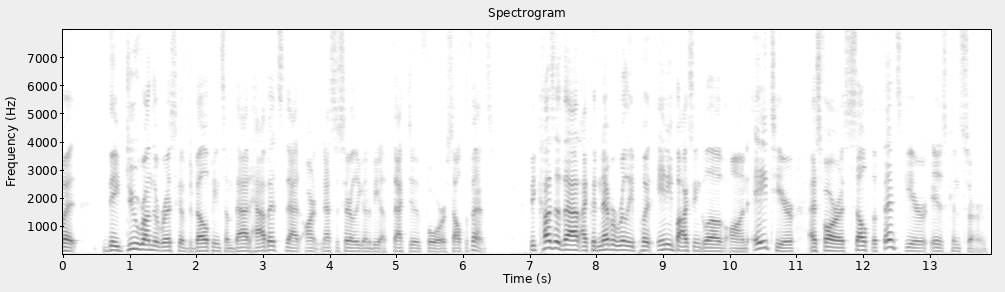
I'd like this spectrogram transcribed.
but they do run the risk of developing some bad habits that aren't necessarily going to be effective for self defense. Because of that, I could never really put any boxing glove on A tier as far as self defense gear is concerned.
